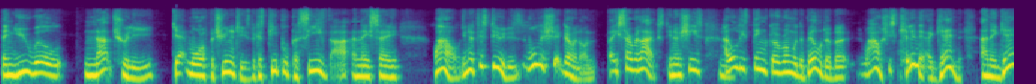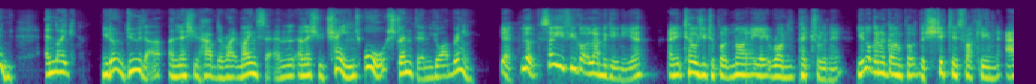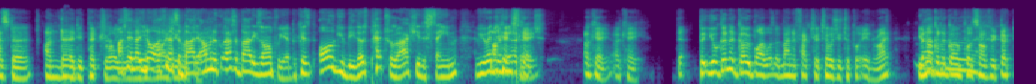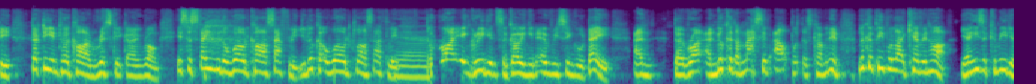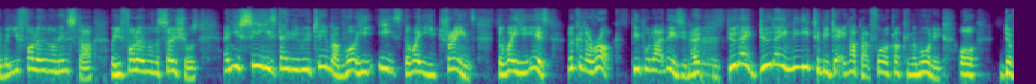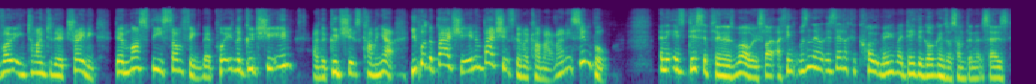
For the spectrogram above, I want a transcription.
then you will naturally get more opportunities because people perceive that and they say, wow, you know, this dude is all this shit going on, but he's so relaxed. You know, she's mm. had all these things go wrong with the builder, but wow, she's killing it again and again. And like you don't do that unless you have the right mindset and unless you change or strengthen your upbringing. Yeah. Look, say if you've got a Lamborghini, yeah, and it tells you to put 98 RON petrol in it, you're not going to go and put the shittest fucking Asda unleaded petrol. I think that, you know, I think that's a bad. I'm gonna. That's a bad example, yeah, because arguably those petrol are actually the same. Have you read the okay, research? Okay, okay, okay. But you're going to go by what the manufacturer tells you to put in, right? You're not going to go and put something dirty, dirty into a car and risk it going wrong. It's the same with a world class athlete. You look at a world class athlete, yeah. the right ingredients are going in every single day, and the right and look at the massive output that's coming in. Look at people like Kevin Hart. Yeah, he's a comedian, but you follow him on Insta or you follow him on the socials, and you see his daily routine, but what he eats, the way he trains, the way he is. Look at The Rock. People like these, you know, mm. do they do they need to be getting up at four o'clock in the morning or devoting time to their training. There must be something. They're putting the good shit in and the good shit's coming out. You put the bad shit in and bad shit's going to come out, man. It's simple. And it's discipline as well. It's like, I think, wasn't there, is there like a quote, maybe by David Goggins or something that says,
